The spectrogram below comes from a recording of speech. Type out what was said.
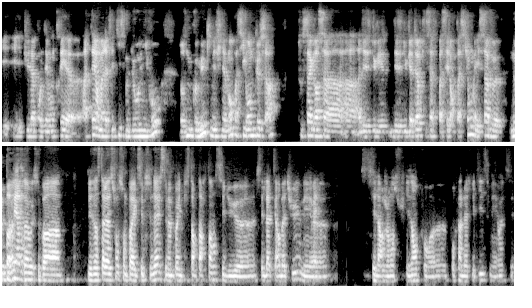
et, tu es là pour le démontrer à terme, à l'athlétisme de haut niveau dans une commune qui n'est finalement pas si grande que ça. Tout ça grâce à, des, éducateurs qui savent passer leur passion et savent ne pas perdre. pas... Les installations sont pas exceptionnelles, c'est même pas une piste en partant, c'est de la terre battue, mais c'est largement suffisant pour, euh, pour faire de l'athlétisme. Ouais,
